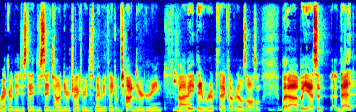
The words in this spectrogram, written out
record they just did. You said John Deere tractor. It just made me think of John Deere Green. Uh, yeah. Uh, they they ripped that cover. That was awesome. But uh, but yeah, so that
